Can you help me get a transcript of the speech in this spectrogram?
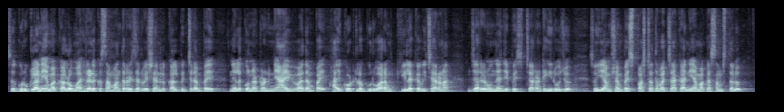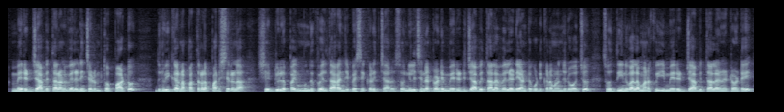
సో గురుకుల నియామకాల్లో మహిళలకు సమాంతర రిజర్వేషన్లు కల్పించడంపై నెలకొన్నటువంటి న్యాయ వివాదంపై హైకోర్టులో గురువారం కీలక విచారణ జరగనుందని చెప్పేసి ఇచ్చారు. అంటే ఈరోజు సో ఈ అంశంపై స్పష్టత వచ్చాక నియామక సంస్థలు మెరిట్ జాబితాలను వెల్లడించడంతో పాటు ధృవీకరణ పత్రాల పరిశీలన షెడ్యూల్పై ముందుకు వెళ్తారని చెప్పేసి ఇక్కడ ఇచ్చారు. సో నిలిచినటువంటి మెరిట్ జాబితాల వెల్లడి అంటూ కూడా ఇక్కడ మనం చూడవచ్చు. సో దీనివల్ల మనకు ఈ మెరిట్ జాబితాలు అనేటువంటి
